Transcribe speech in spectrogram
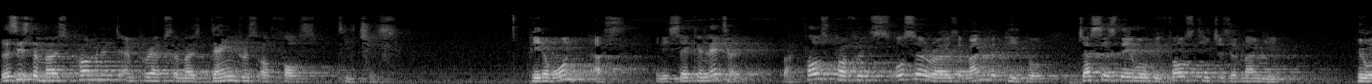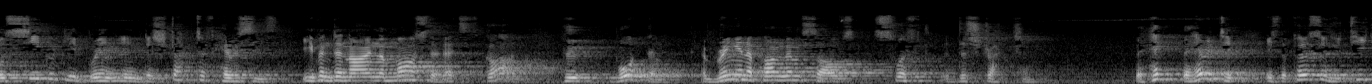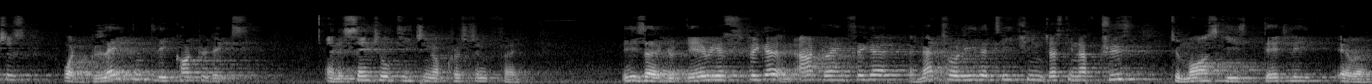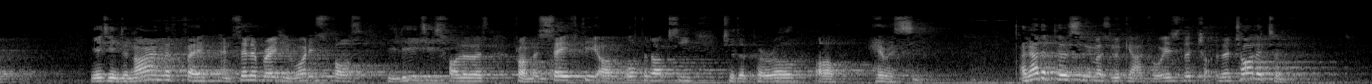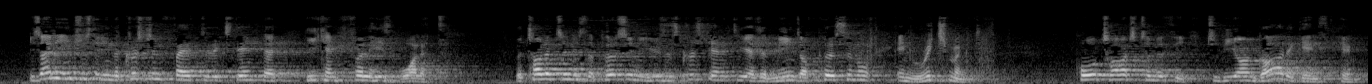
This is the most prominent and perhaps the most dangerous of false teachers. Peter warned us in his second letter. But false prophets also arose among the people, just as there will be false teachers among you, who will secretly bring in destructive heresies, even denying the master, that's God, who bought them, bringing upon themselves swift destruction. The, he- the heretic is the person who teaches what blatantly contradicts an essential teaching of Christian faith. He's a gregarious figure, an outgoing figure, a natural leader teaching just enough truth to mask his deadly error. Yet in denying the faith and celebrating what is false, he leads his followers from the safety of orthodoxy to the peril of heresy. Another person you must look out for is the, the charlatan. He's only interested in the Christian faith to the extent that he can fill his wallet. The charlatan is the person who uses Christianity as a means of personal enrichment. Paul charged Timothy to be on guard against him.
